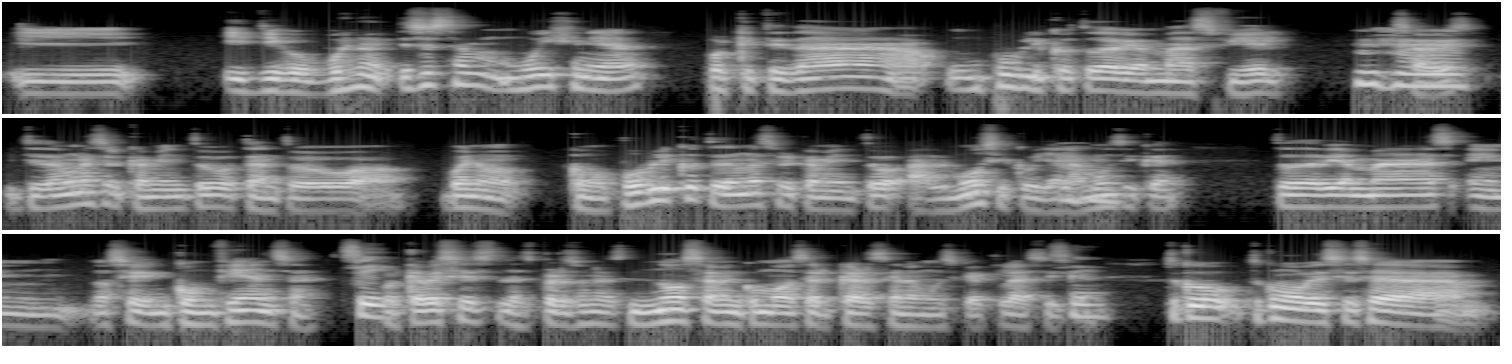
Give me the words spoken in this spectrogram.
y, y, digo, bueno, eso está muy genial porque te da un público todavía más fiel, ¿sabes? Y te da un acercamiento tanto, bueno, como público te da un acercamiento al músico y a la música todavía más en, no sé, en confianza. Sí. Porque a veces las personas no saben cómo acercarse a la música clásica. ¿Tú, ¿Tú cómo ves esa,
